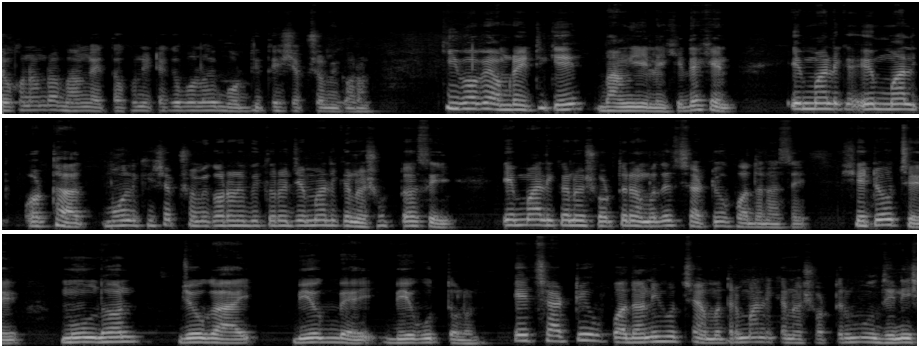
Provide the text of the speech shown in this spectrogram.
যখন আমরা ভাঙাই, তখন এটাকে বলা হয় বর্ধিত হিসাব সমীকরণ। কীভাবে আমরা এটিকে ভাঙিয়ে লিখি? দেখেন এই মালিক এই মালিক, অর্থাৎ মৌলিক হিসাব সমীকরণের ভিতরে যে মালিকানা শর্ত আছে, এই মালিকানা শর্তের আমাদের চারটি উপাদান আছে। সেটা হচ্ছে মূলধন, যোগ আয়, বিয়োগ ব্যয়, বিয়োগ উত্তোলন। এই চারটি উপাদানই হচ্ছে আমাদের মালিকানা শর্তের মূল জিনিস।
